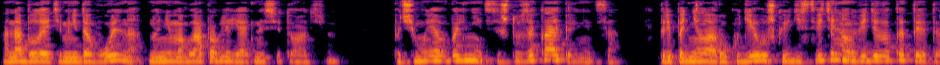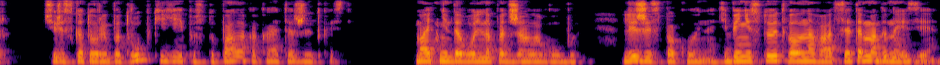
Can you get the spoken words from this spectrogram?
Она была этим недовольна, но не могла повлиять на ситуацию. «Почему я в больнице? Что за капельница?» Приподняла руку девушка и действительно увидела катетер, через который по трубке ей поступала какая-то жидкость. Мать недовольно поджала губы. «Лежи спокойно, тебе не стоит волноваться, это магнезия.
